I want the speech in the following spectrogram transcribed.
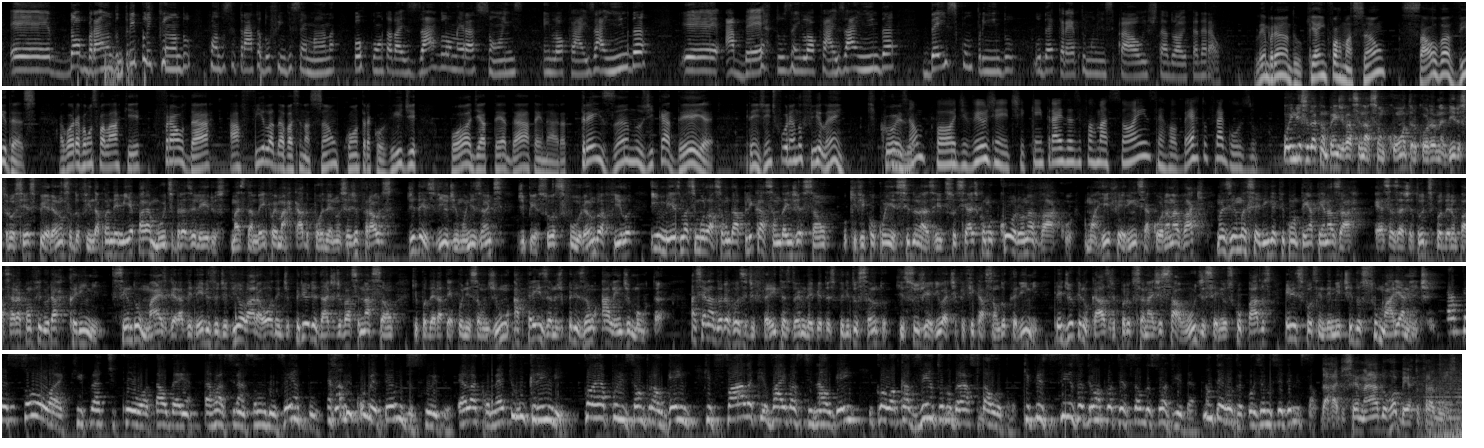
é, dobrando, triplicando quando se trata do fim de semana, por conta das aglomerações em locais ainda é, abertos, em locais ainda descumprindo o decreto municipal, estadual e federal. Lembrando que a informação salva vidas. Agora vamos falar que fraudar a fila da vacinação contra a Covid pode até dar, Tainara, três anos de cadeia. Tem gente furando fila, hein? Que coisa. Não pode, viu, gente? Quem traz as informações é Roberto Fragoso. O início da campanha de vacinação contra o coronavírus trouxe esperança do fim da pandemia para muitos brasileiros, mas também foi marcado por denúncias de fraudes, de desvio de imunizantes, de pessoas furando a fila e mesmo a simulação da aplicação da injeção, o que ficou conhecido nas redes sociais como Coronavaco, uma referência à Coronavac, mas em uma seringa que contém apenas ar. Essas atitudes poderão passar a configurar crime, sendo o mais grave deles o de violar a ordem de prioridade de vacinação, que poderá ter punição de 1 a 3 anos de prisão, além de multa. A senadora Rose de Freitas, do MDB do Espírito Santo, que sugeriu a tipificação do crime, pediu que no caso de profissionais de saúde serem os culpados, eles fossem demitidos sumariamente. A pessoa que praticou a tal da, vacinação do vento, ela não cometeu um descuido, ela comete um crime. Qual é a punição para alguém que fala que vai vacinar alguém e coloca vento no braço da outra, que precisa de uma proteção da sua vida? Não tem outra coisa a não ser demissão. Da Rádio Senado, Roberto Fragoso.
